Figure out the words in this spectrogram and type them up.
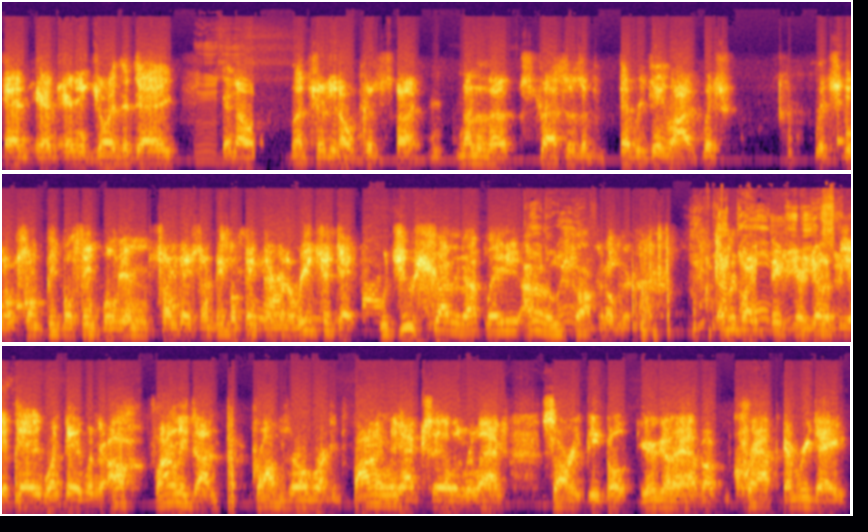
and and, and enjoy the day. You mm-hmm. know, let you, you know, because uh, none of the stresses of everyday life, which which you know some people think will end someday. Some people think they're going to reach a day. Would you shut it up, lady? I don't know who's talking over there. Everybody thinks there's going to be a day one day when they're oh finally done. Problems are over. I can finally exhale and relax. Sorry, people, you're going to have a crap every day.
